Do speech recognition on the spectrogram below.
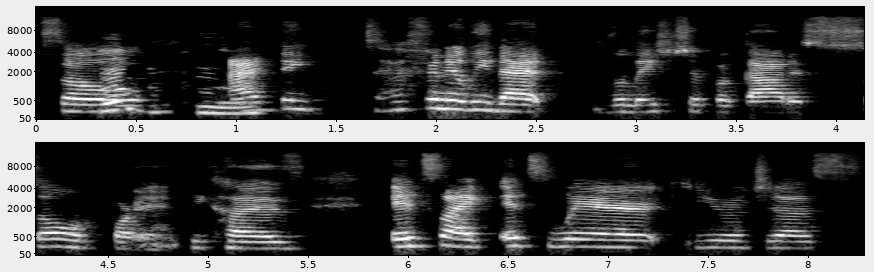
So mm-hmm. I think definitely that relationship with God is so important because it's like it's where you're just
